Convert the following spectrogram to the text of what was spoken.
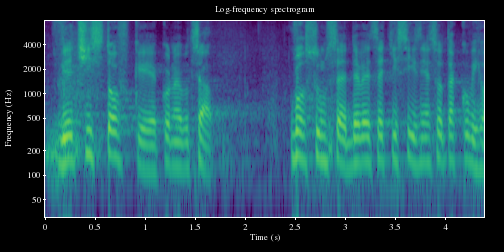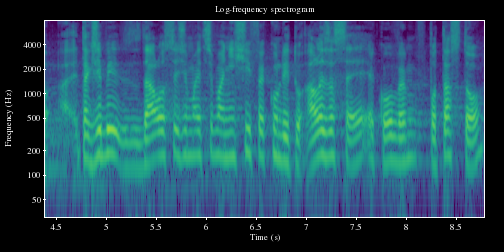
větší stovky, jako nebo třeba 800, 900 tisíc, něco takového. Takže by zdálo se, že mají třeba nižší fekunditu, ale zase, jako vem v potaz to,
